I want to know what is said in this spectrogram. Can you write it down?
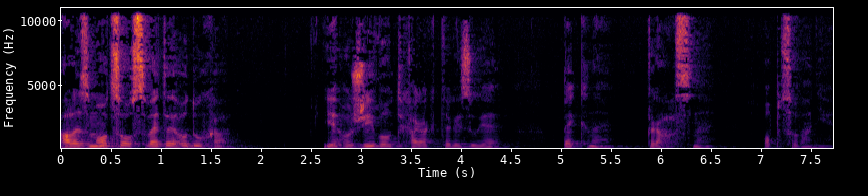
Ale s mocou Svetého Ducha jeho život charakterizuje pekné, krásne obcovanie.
